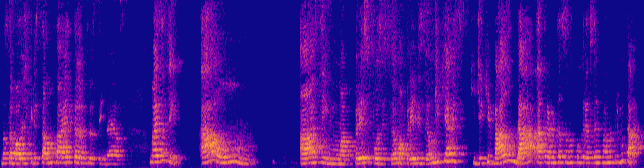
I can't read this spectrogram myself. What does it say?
Nossa bola de cristal não vai tanto assim, né? Mas assim, há um há assim uma pressuposição, uma previsão de que, a, de que vai andar a tramitação no Congresso da reforma tributária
